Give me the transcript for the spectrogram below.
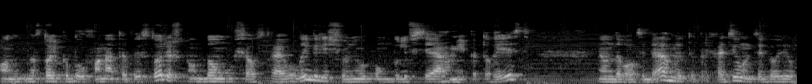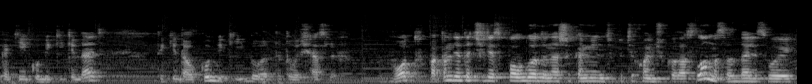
Он настолько был фанат этой истории, что он дома у себя устраивал игрища, у него, по-моему, были все армии, которые есть. И он давал тебе армию, ты приходил, он тебе говорил, какие кубики кидать. Ты кидал кубики и был от этого счастлив. Вот, потом где-то через полгода наше комьюнити потихонечку росло, мы создали свой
